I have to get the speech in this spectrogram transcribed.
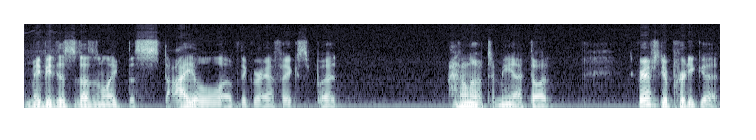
maybe this doesn't like the style of the graphics, but I don't know. To me, I thought the graphics are pretty good.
